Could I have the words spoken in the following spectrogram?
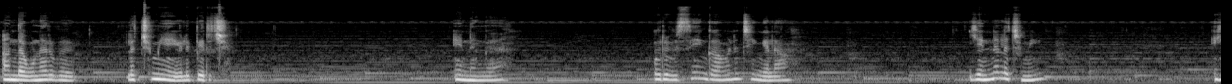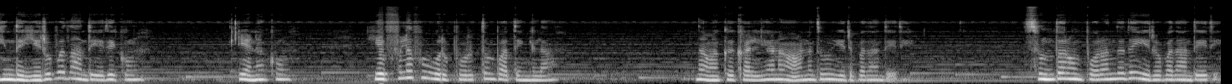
அந்த உணர்வு லட்சுமியை எழுப்பிருச்சு. என்னங்க? ஒரு விஷயம் கவனிச்சிங்களா? என்ன லட்சுமி? இந்த இருபதாம் தேதிக்கும் எனக்கும் எவ்வளவு ஒரு பொருத்தம் பார்த்தீங்களா? நமக்கு கல்யாணம் ஆனதும் இருபதாம் தேதி. சுந்தரம் பிறந்தது இருபதாம் தேதி.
